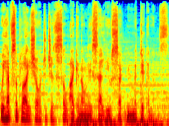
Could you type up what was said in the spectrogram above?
We have supply shortages, so I can only sell you certain medicaments.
